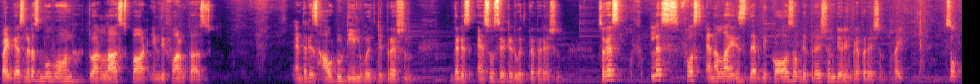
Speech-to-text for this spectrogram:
Right guys, let us move on to our last part in the Pharmcast and that is how to deal with depression that is associated with preparation. So guys, let's first analyze that the cause of depression during preparation, right? So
